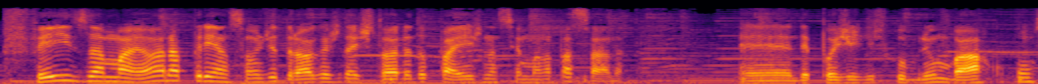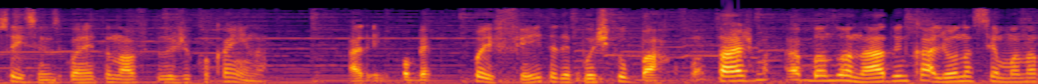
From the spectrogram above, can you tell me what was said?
fez a maior apreensão de drogas da história do país na semana passada, é, depois de descobrir um barco com 649 quilos de cocaína. A descoberta foi feita depois que o barco fantasma, abandonado, encalhou na semana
